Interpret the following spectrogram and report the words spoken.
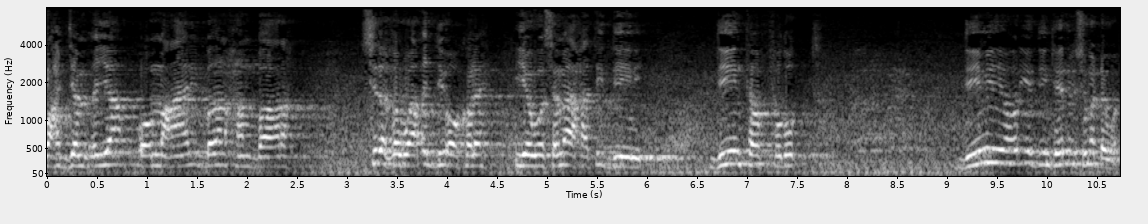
wax jamciya oo macaani badan xambaara. Sida qawaaciddii oo kale iyo wa samaaxati diini. Diinta fudud diimihii hore iyo diinteennu isuma dhowa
